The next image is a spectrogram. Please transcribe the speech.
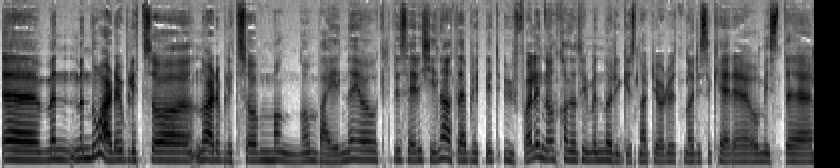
Eh, men, men nå, er det jo blitt så, er det blitt så mange om beinet i å kritisere Kina at det er blitt litt ufarlig. Nå kan jo til og med Norge snart gjøre det uten å risikere å miste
